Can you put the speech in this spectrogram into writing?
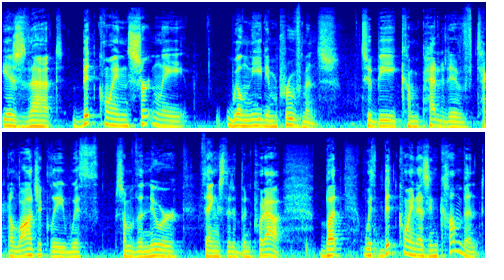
is that Bitcoin certainly will need improvements to be competitive technologically with some of the newer things that have been put out. But with Bitcoin as incumbent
